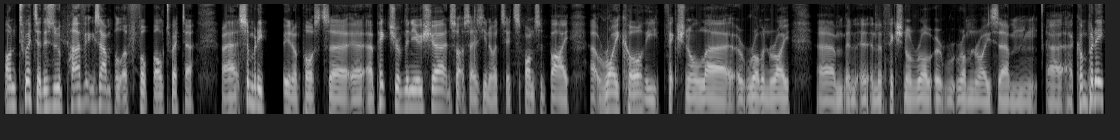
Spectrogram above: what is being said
on Twitter. This is a perfect example of football Twitter. Uh, somebody. You know, posts a, a, picture of the new shirt and sort of says, you know, it's it's sponsored by uh, Royco, the fictional uh, Roman Roy, um, and, and the fictional Ro- uh, Roman Roy's um, uh, uh, company.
